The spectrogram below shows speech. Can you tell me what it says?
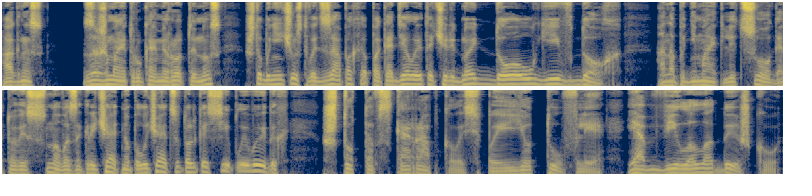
Агнес Зажимает руками рот и нос, чтобы не чувствовать запаха, пока делает очередной долгий вдох. Она поднимает лицо, готовясь снова закричать, но получается только сиплый выдох. Что-то вскарабкалось по ее туфле и обвило лодыжку,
